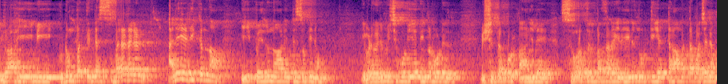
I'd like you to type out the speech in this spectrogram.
ഇബ്രാഹിം ഈ കുടുംബത്തിന്റെ സ്മരണകൾ അലയടിക്കുന്ന ഈ പെരുന്നാളിന്റെ സുദിനം ഇവിടെ ഒരുമിച്ച് കൂടിയ നിങ്ങളോട് വിശുദ്ധ ഖുർആാനിലെ സൂറത്തുൽ ബഖറയിലെ ഇരുന്നൂറ്റി എട്ടാമത്തെ വചനം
